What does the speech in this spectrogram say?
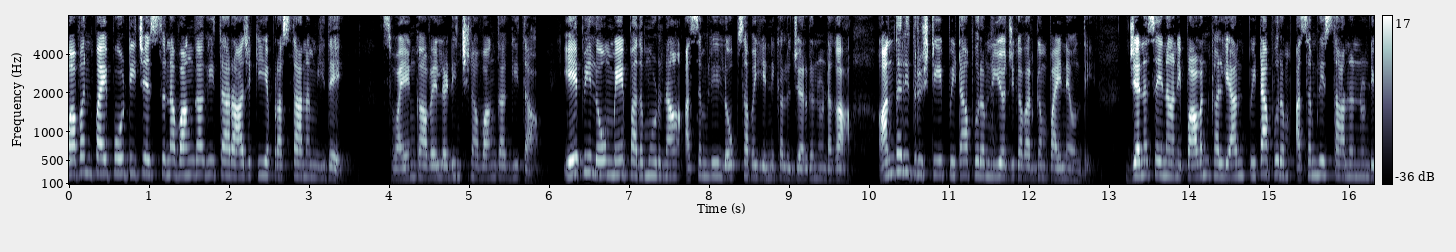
పవన్ పై పోటీ చేస్తున్న వంగగీత రాజకీయ ప్రస్థానం ఇదే. స్వయంగా వెల్లడించిన వంగగీత. ఏపీలో మే పదమూడున అసెంబ్లీ లోక్సభ ఎన్నికలు జరగనుండగా అందరి దృష్టి పిఠాపురం నియోజకవర్గంపైనే ఉంది. జనసేనాని పవన్ కళ్యాణ్ పిఠాపురం అసెంబ్లీ స్థానం నుండి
